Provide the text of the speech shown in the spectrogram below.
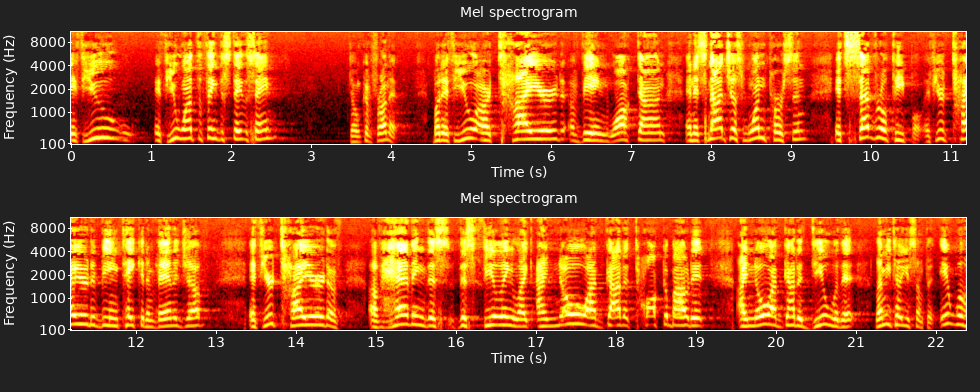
If you, if you want the thing to stay the same, don't confront it. But if you are tired of being walked on, and it's not just one person, it's several people. If you're tired of being taken advantage of, if you're tired of, of having this, this feeling like, I know I've got to talk about it, I know I've got to deal with it, let me tell you something. It will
